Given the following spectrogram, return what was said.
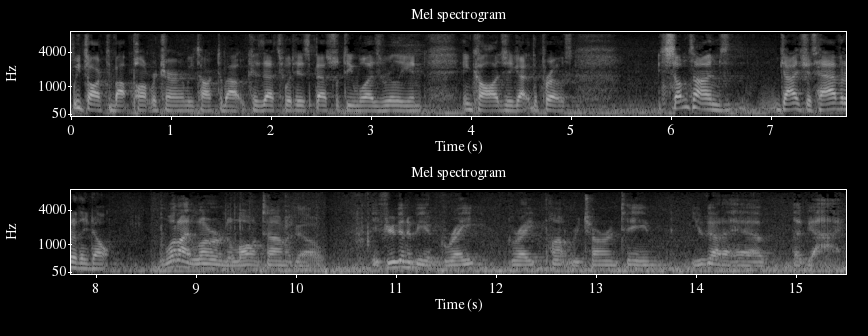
we talked about punt return. We talked about because that's what his specialty was really in in college. He got to the pros. Sometimes guys just have it or they don't. What I learned a long time ago, if you're going to be a great great punt return team, you got to have the guy.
